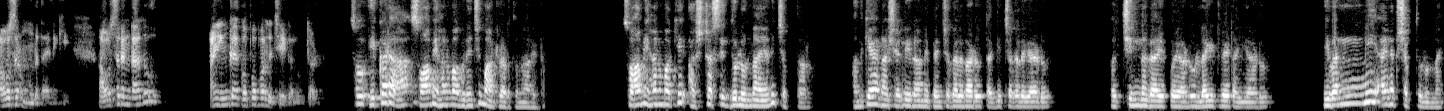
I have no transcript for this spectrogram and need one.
అవసరం ఉండదు ఆయనకి. అవసరం కాదు ఆయన ఇంకా గొప్ప పనులు చేయగలుగుతాడు. సో ఇక్కడ స్వామి హనుమ గురించి మాట్లాడుతున్నారు ఇటు స్వామి హనుమకి అష్టసిద్ధులు ఉన్నాయని చెప్తారు. అందుకే నా శరీరాన్ని పెంచగలిగాడు తగ్గించగలిగాడు. చిన్నగా అయిపోయాడు లైట్ వెయిట్ అయ్యాడు. ఇవన్నీ ఆయనకు శక్తులు ఉన్నాయి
